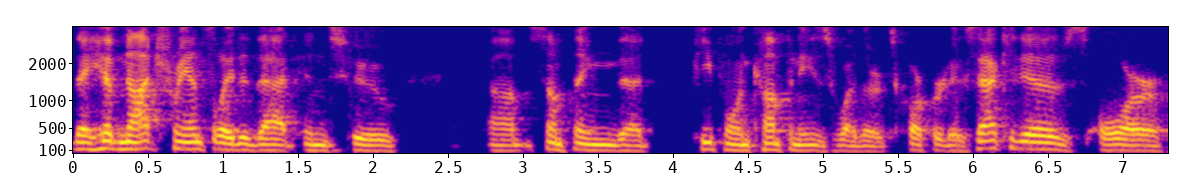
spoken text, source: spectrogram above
they have not translated that into um, something that people in companies, whether it's corporate executives or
